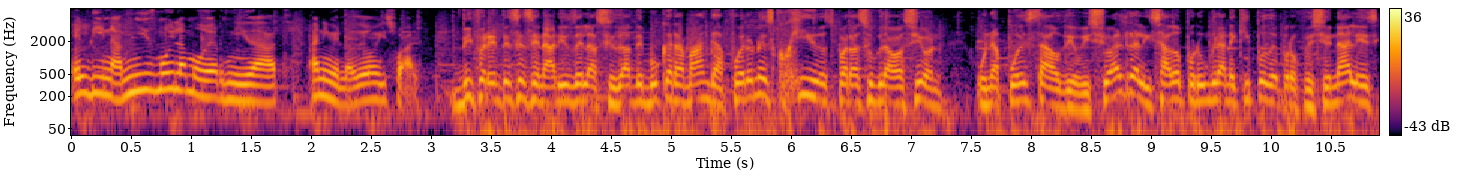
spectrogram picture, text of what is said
el dinamismo y la modernidad a nivel audiovisual. Diferentes escenarios de la ciudad de Bucaramanga fueron escogidos para su grabación. Una apuesta audiovisual realizado por un gran equipo de profesionales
